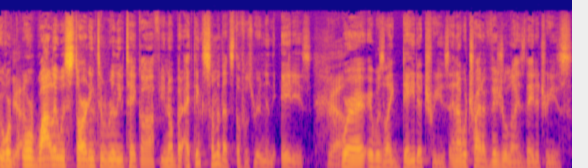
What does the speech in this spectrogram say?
or Yeah. or while it was starting to really take off you know but i think some of that stuff was written in the 80s Yeah. where it was like data trees and i would try to visualize data trees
